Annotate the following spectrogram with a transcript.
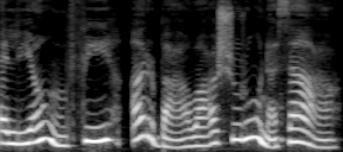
اليوم فيه أربع وعشرون ساعة.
